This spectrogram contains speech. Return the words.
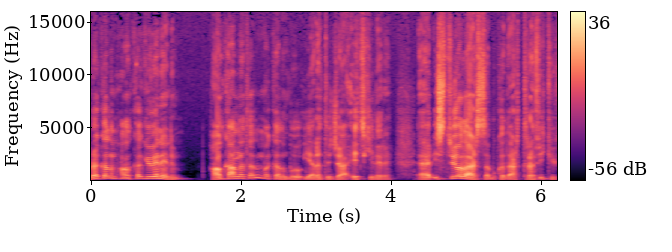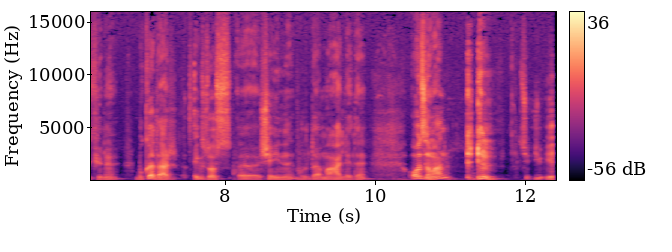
Bırakalım halka güvenelim. Halka anlatalım bakalım bu yaratacağı etkileri. Eğer istiyorlarsa bu kadar trafik yükünü, bu kadar egzoz e, şeyini burada mahallede o zaman e,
